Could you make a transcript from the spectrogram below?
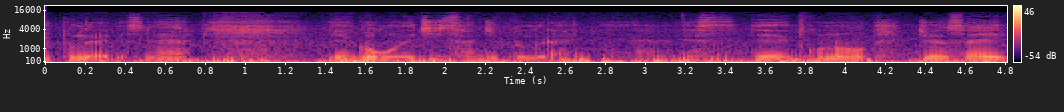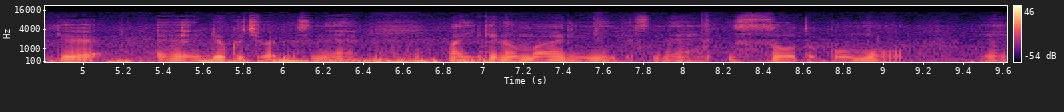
30分ぐらいですね、えー、午後の1時30分ぐらいです。でこの純菜池、えー、緑地はですね、まあ、池の周りにですねうっそうとこうもう、え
